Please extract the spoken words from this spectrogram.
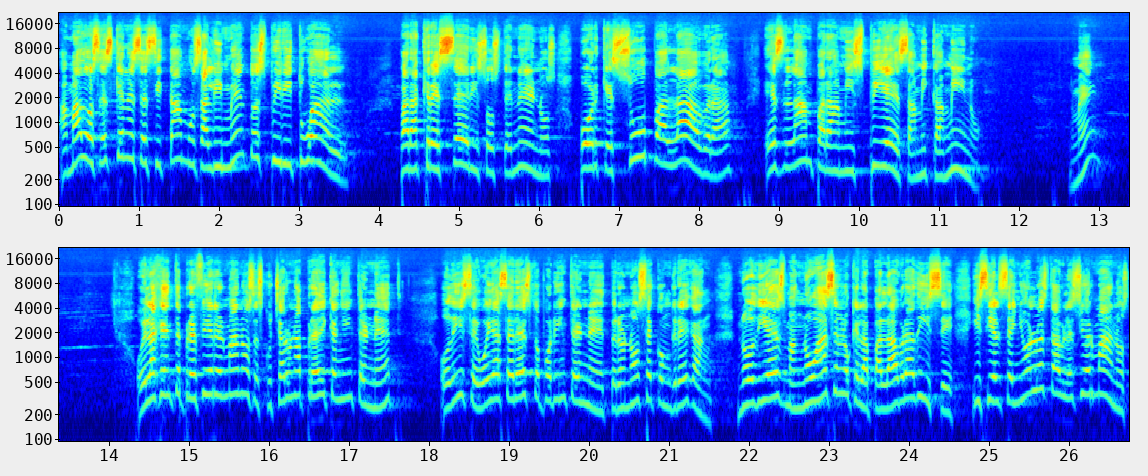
Amados, es que necesitamos alimento espiritual para crecer y sostenernos, porque su palabra es lámpara a mis pies, a mi camino. Amén. Hoy la gente prefiere, hermanos, escuchar una prédica en internet o dice, voy a hacer esto por internet, pero no se congregan, no diezman, no hacen lo que la palabra dice. Y si el Señor lo estableció, hermanos,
